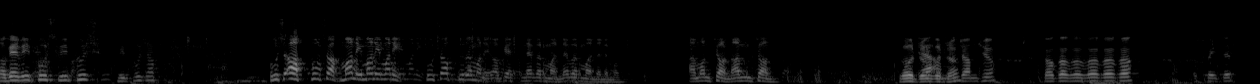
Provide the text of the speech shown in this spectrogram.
Okay, we push. We push. We push up. Push up, push up, money, money, money. Push up to the money. Okay, never mind, never mind anymore. I'm on John, I'm on John. Go, John, Yeah, go, John. John too. Go, go, go, go, go, go. I'll there.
